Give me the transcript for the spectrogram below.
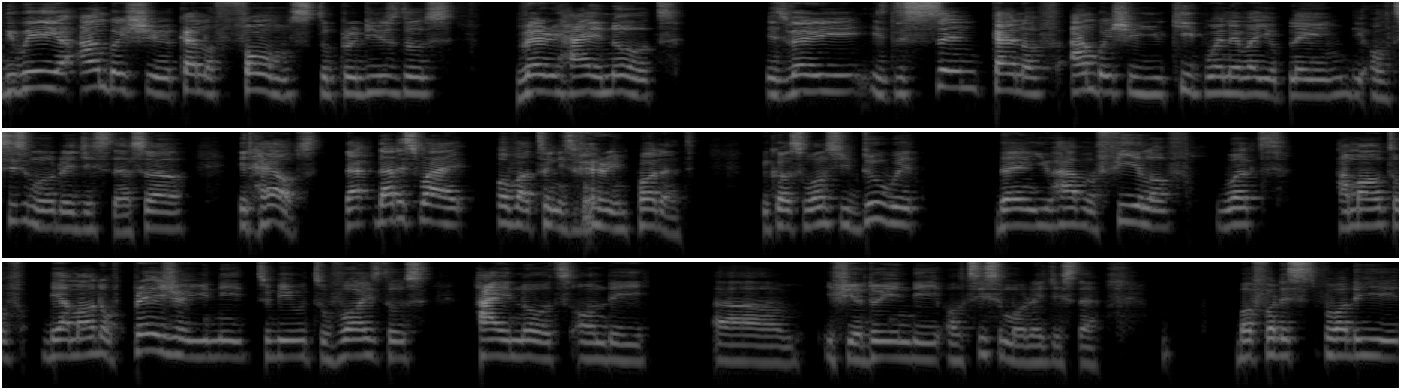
The way your embouchure kind of forms to produce those very high notes is very is the same kind of embouchure you keep whenever you're playing the altissimo register. So it helps. That that is why overtone is very important because once you do it, then you have a feel of what amount of the amount of pressure you need to be able to voice those high notes on the um, if you're doing the altissimo register. But for this for the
